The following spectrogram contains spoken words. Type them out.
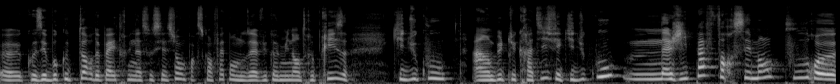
euh, causé beaucoup de tort de pas être une association parce qu'en fait, on nous a vu comme une entreprise qui, du coup, a un but lucratif et qui, du coup, n'agit pas forcément pour. euh,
